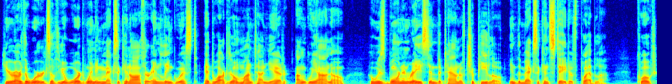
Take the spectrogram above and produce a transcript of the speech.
Here are the words of the award winning Mexican author and linguist Eduardo Montaner Anguiano, who was born and raised in the town of Chipilo in the Mexican state of Puebla. Quote,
